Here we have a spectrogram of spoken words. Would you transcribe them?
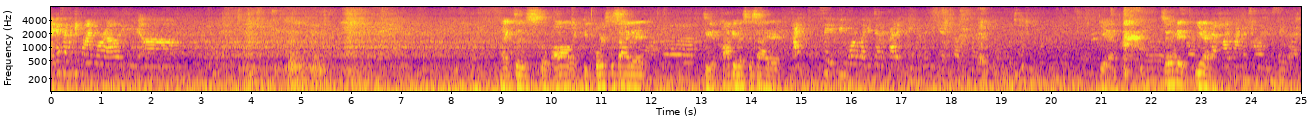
I guess I would define morality. Um, Like, does the law, like, do courts decide it? uh, Do the populace decide it? I'd say it'd be more of like a democratic thing, but then you get less like. Yeah. So if it, yeah. high mind mentality to say that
